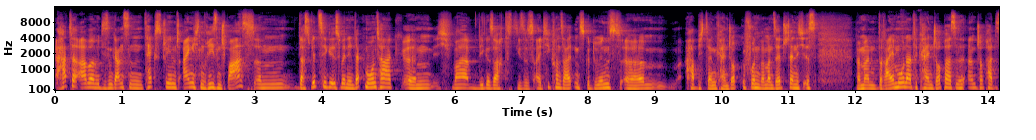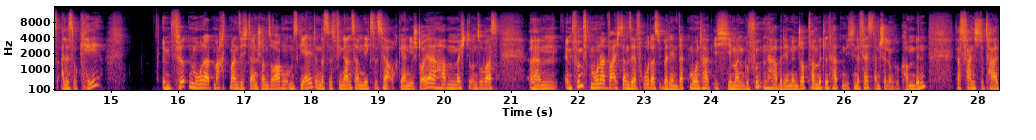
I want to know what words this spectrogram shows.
Hatte aber mit diesen ganzen Tech-Streams eigentlich einen Riesenspaß. Ähm, das Witzige ist über den Webmontag, ähm, ich war, wie gesagt, dieses IT-Consultants-Gedöns, ähm, habe ich dann keinen Job gefunden, wenn man selbstständig ist. Wenn man drei Monate keinen Job hat, Job hat ist alles okay. Im vierten Monat macht man sich dann schon Sorgen ums Geld und dass das Finanzamt nächstes Jahr auch gerne die Steuer haben möchte und sowas. Ähm, Im fünften Monat war ich dann sehr froh, dass über den Webmontag ich jemanden gefunden habe, der mir einen Job vermittelt hat und ich in eine Festanstellung gekommen bin. Das fand ich total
